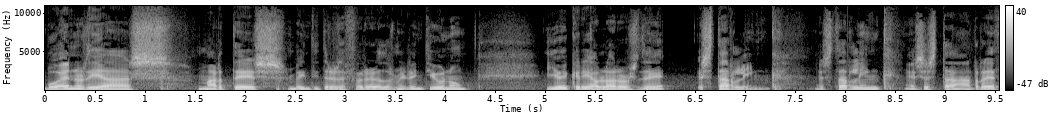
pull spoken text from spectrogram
Buenos días, martes 23 de febrero de 2021 y hoy quería hablaros de Starlink. Starlink es esta red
